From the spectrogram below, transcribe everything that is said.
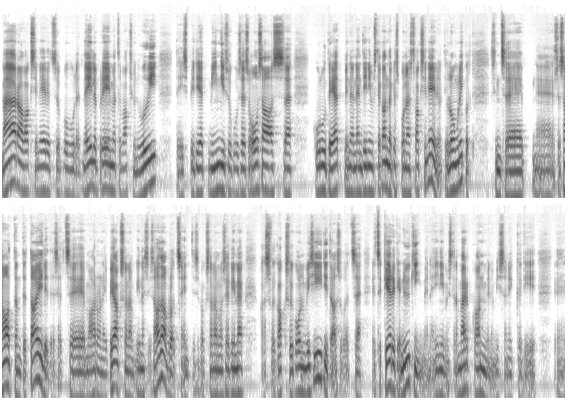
määra vaktsineerituse puhul, et neile preemiate maksmine või teistpidi, et mingisuguses osas kulude jätmine nende inimeste kanda, kes pole ennast vaktsineerinud ja loomulikult siin see, see saatan detailides, et see, ma arvan, ei peaks olema kindlasti sada protsenti, see peaks olema selline kas või kaks või kolm visiiditasu, et see, et see kerge nügimine, inimestele märku andmine, mis on ikkagi eh,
